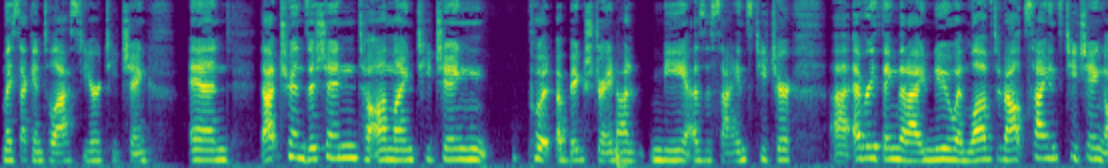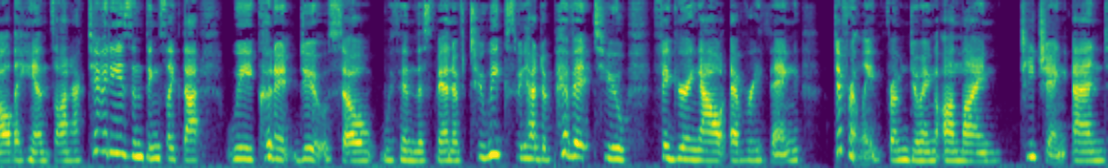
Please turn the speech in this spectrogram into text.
my second to last year teaching. And that transition to online teaching put a big strain on me as a science teacher. Uh, everything that I knew and loved about science teaching, all the hands on activities and things like that, we couldn't do. So within the span of two weeks, we had to pivot to figuring out everything differently from doing online teaching. And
